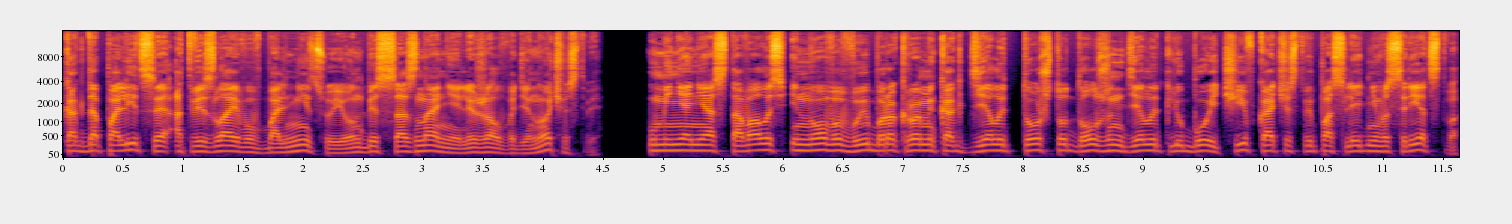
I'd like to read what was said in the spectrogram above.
Когда полиция отвезла его в больницу, и он без сознания лежал в одиночестве, у меня не оставалось иного выбора, кроме как делать то, что должен делать любой чи в качестве последнего средства,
